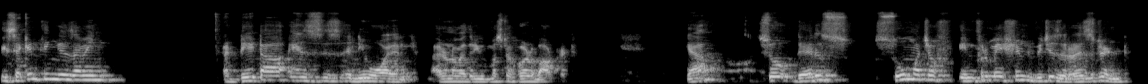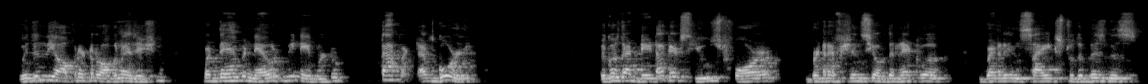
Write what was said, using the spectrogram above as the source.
The second thing is i mean data is, is a new oil. I don't know whether you must have heard about it. Yeah? So there is so much of information which is resident within the operator organization but they have never been able to tap it. That's gold. Because that data gets used for better efficiency of the network, better insights to the business,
